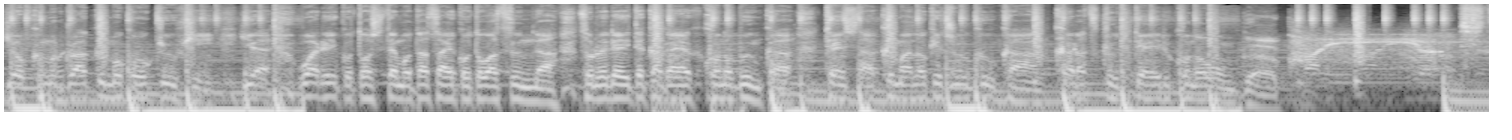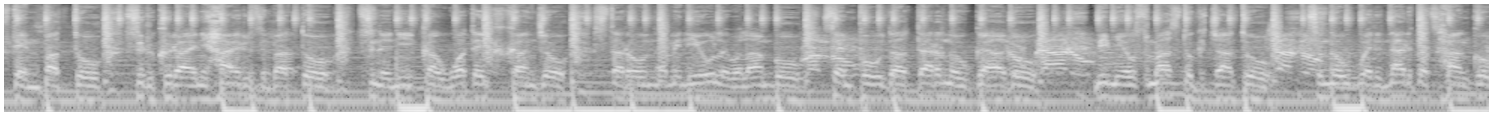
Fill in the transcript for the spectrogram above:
欲もドラッグも高級品。Yeah 悪いことしてもダサいことはすんな。それでいて輝くこの文化。天使な熊の居住空間。から作っているこの音楽。点抜刀するくらいに入るぜバット。常に変わっていく感情。スタローン並みに俺は乱暴。先方だったらのガード。耳を澄ますときちゃんと。その上で成り立つ反抗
